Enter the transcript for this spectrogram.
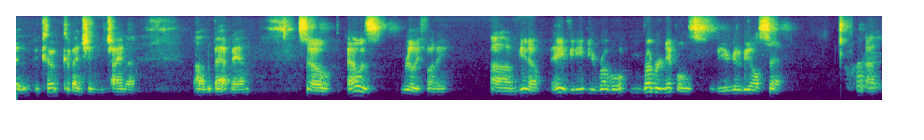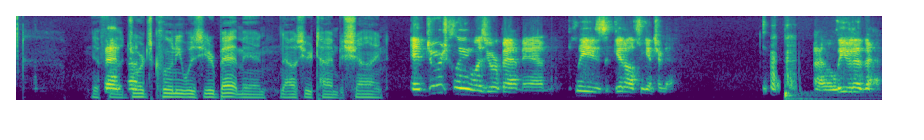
a co- convention in China, uh, the Batman. So that was really funny. Um, you know, hey, if you need your rubber, rubber nipples, you're going to be all set. Uh, If uh, And, uh, George Clooney was your Batman, now's your time to shine. If George Clooney was your Batman, please get off the internet. I will leave it at that.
